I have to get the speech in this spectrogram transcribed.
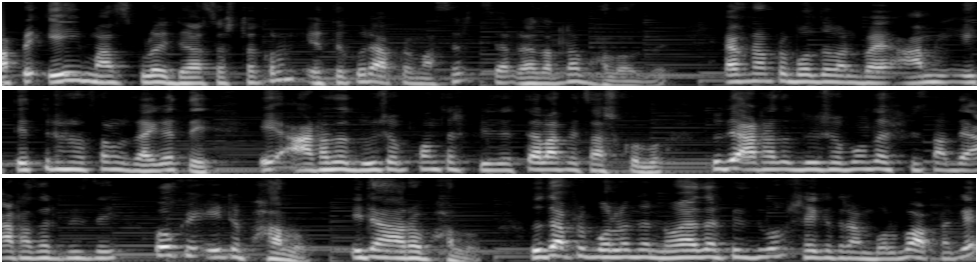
আপনি এই মাছগুলোই দেওয়ার চেষ্টা করুন, এতে করে আপনার মাছের রেজাল্টটা ভালো হবে। এখন আপনি বলতে পারেন, ভাই, আমি এই তেত্রিশ শতাংশ জায়গাতে এই আট হাজার দুইশো পঞ্চাশ পিসের তেলাপি চাষ করব। যদি আট হাজার দুইশো পঞ্চাশ পিস দিয়ে আট হাজার পিস দিই। ওকে এটা ভালো। এটা আরও ভালো। যদি আপনি বলেন যে নয় হাজার পিস দিব সেই ক্ষেত্রে আমি বলব আপনাকে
